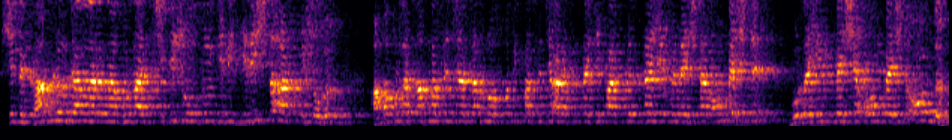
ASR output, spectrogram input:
Şimdi kan kılcallarından buradan çıkış olduğu gibi giriş de artmış olur. Ama burada kan basıncı kanın osmotik basıncı arasındaki fark 40'a 25'ten 15'ti. Burada 25'e 15'te 10'dur.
